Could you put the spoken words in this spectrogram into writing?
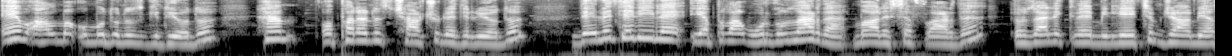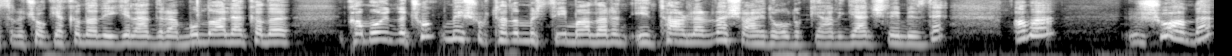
ev alma umudunuz gidiyordu hem o paranız çarçur ediliyordu. Devlet eliyle yapılan vurgunlar da maalesef vardı. Özellikle Milli Eğitim camiasını çok yakından ilgilendiren bununla alakalı kamuoyunda çok meşhur tanınmış simaların intiharlarına şahit olduk yani gençliğimizde. Ama şu anda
